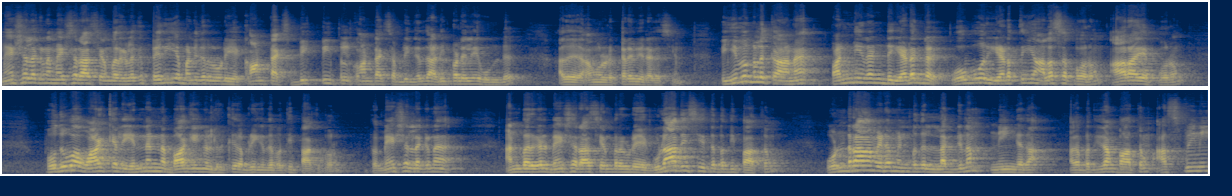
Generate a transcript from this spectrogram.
மேஷலக்ன மேஷராசி நண்பர்களுக்கு பெரிய மனிதர்களுடைய கான்டாக்ட்ஸ் பிக் பீப்புள் கான்டாக்ட்ஸ் அப்படிங்கிறது அடிப்படையிலே உண்டு. அது அவங்களோட பிறவி ரகசியம். இப்போ இவங்களுக்கான பன்னிரெண்டு இடங்கள் ஒவ்வொரு இடத்தையும் அலச போகிறோம் ஆராய போகிறோம் பொதுவாக வாழ்க்கையில் என்னென்ன பாக்கியங்கள் இருக்குது அப்படிங்கிறத பற்றி பார்க்க போகிறோம் இப்போ மேஷ லக்ன அன்பர்கள் மேஷ ராசி அன்பர்களுடைய குணாதிசயத்தை பற்றி பார்த்தோம். ஒன்றாம் இடம் என்பது லக்னம் நீங்கள் தான். அதை பற்றி தான் பார்த்தோம். அஸ்வினி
